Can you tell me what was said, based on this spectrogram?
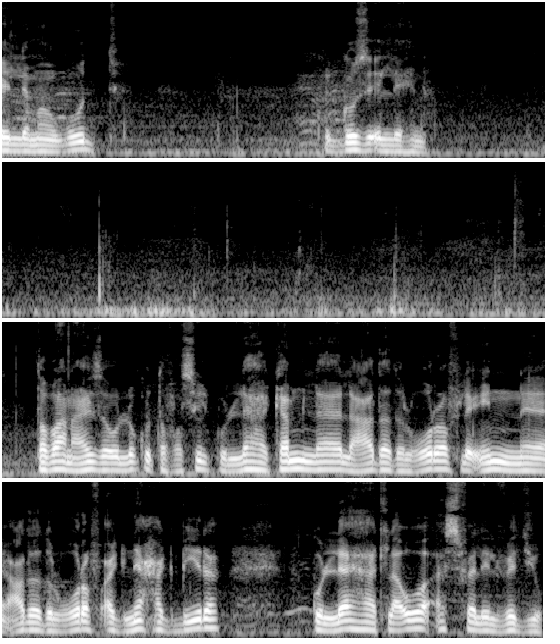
إيه اللي موجود الجزء اللي هنا. طبعا عايز أقول لكم التفاصيل كلها كاملة لعدد الغرف لأن عدد الغرف أجنحة كبيرة كلها هتلاقوها أسفل الفيديو.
